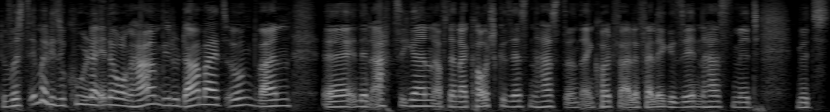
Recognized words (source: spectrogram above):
Du wirst immer diese coolen Erinnerungen haben, wie du damals irgendwann äh, in den 80ern auf deiner Couch gesessen hast und ein Colt für alle Fälle gesehen hast mit, mit,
